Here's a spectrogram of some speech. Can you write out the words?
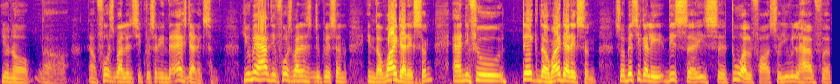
you know force balance equation in the x direction. You may have the force balance equation in the y direction and if you take the y direction. So, basically this is 2 alpha. So, you will have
